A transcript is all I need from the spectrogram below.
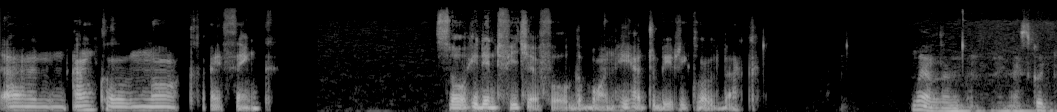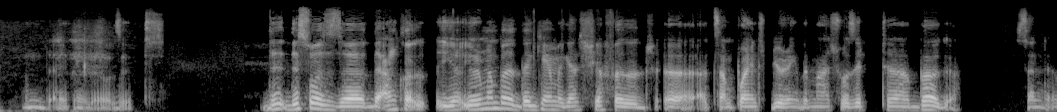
an ankle knock I think so he didn't feature for Gabon he had to be recalled back well um, that's good and I think that was it this was uh, the ankle. You, you remember the game against Sheffield uh, at some point during the match? Was it uh, Berge? Sander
